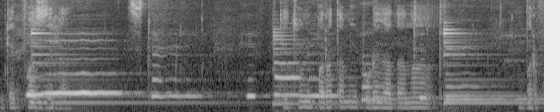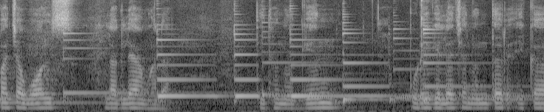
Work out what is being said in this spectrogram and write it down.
ब्रेकफास्ट दिला. तिथून परत आम्ही पुढे जाताना बर्फाच्या वॉल्स लागल्या आम्हाला. तिथून अगेन पुढे गेल्याच्यानंतर एका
